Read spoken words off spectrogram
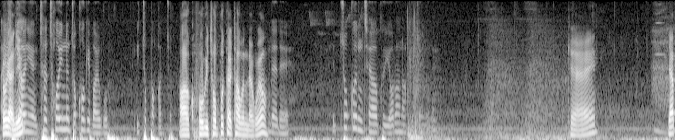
거기 아, 아니에요? 아니에요. 저, 저 있는 쪽 거기 말고 이쪽 바깥쪽. 아, 거기 저 포탈 타본다고요? 네네. 이쪽은 제가 그 열어놨기 때문에. 오케이. 얍.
